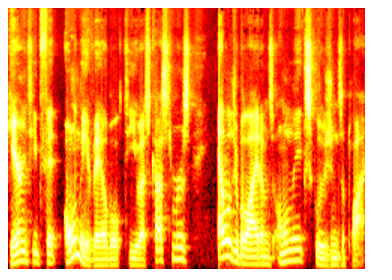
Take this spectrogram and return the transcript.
Guaranteed Fit only available to U.S. customers. Eligible items only. Exclusions apply.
